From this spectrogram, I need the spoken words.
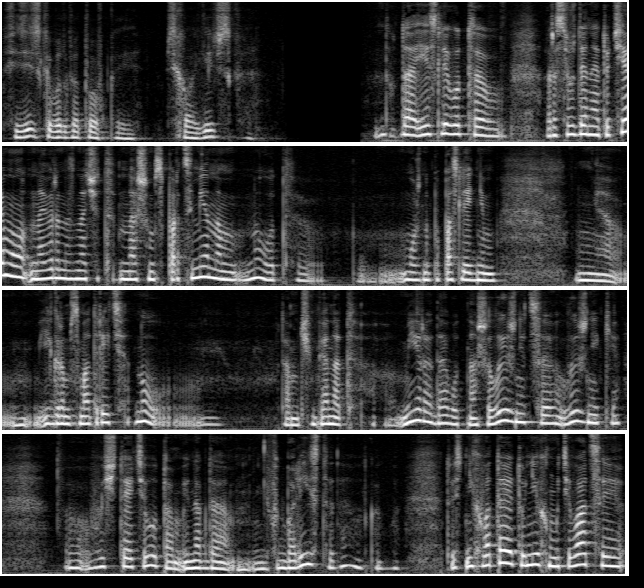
физическая и психологическая – ну да, если вот э, рассуждая на эту тему, наверное, значит, нашим спортсменам, ну вот, э, можно по последним э, играм смотреть, ну, там чемпионат мира, да, вот наши лыжницы, лыжники, вы считаете, вот там иногда футболисты, да, вот как бы. То есть не хватает у них мотивации,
